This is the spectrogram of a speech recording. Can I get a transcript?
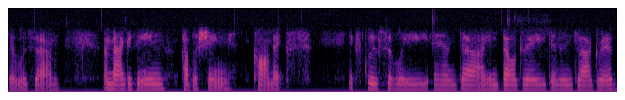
there was um, a magazine publishing comics exclusively, and uh, in Belgrade and in Zagreb.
